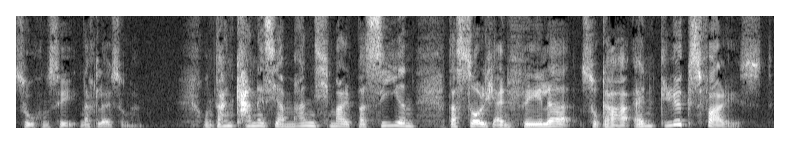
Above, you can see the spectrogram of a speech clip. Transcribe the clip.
suchen Sie nach Lösungen. Und dann kann es ja manchmal passieren, dass solch ein Fehler sogar ein Glücksfall ist.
